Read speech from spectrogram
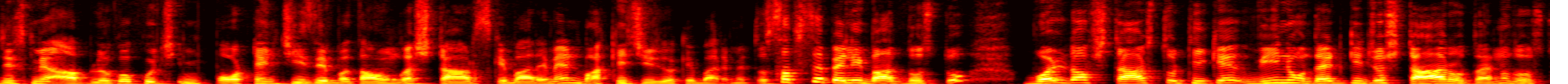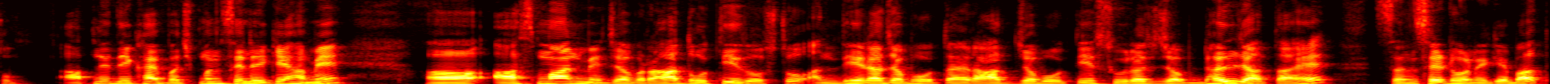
जिसमें आप लोग को कुछ इंपॉर्टेंट चीज़ें बताऊँगा स्टार्स के बारे में एंड बाकी चीज़ों के बारे में। तो सबसे पहली बात दोस्तों वर्ल्ड ऑफ़ स्टार्स तो ठीक है वी नो दैट कि जो स्टार होता है ना दोस्तों, आपने देखा है बचपन से लेके हमें आसमान में जब रात होती है दोस्तों, अंधेरा जब होता है, रात जब होती है, सूरज जब ढल जाता है सनसेट होने के बाद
